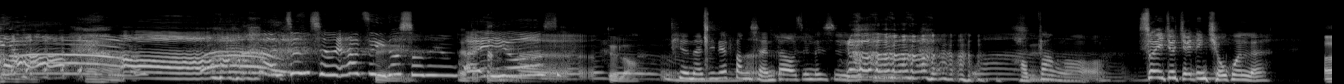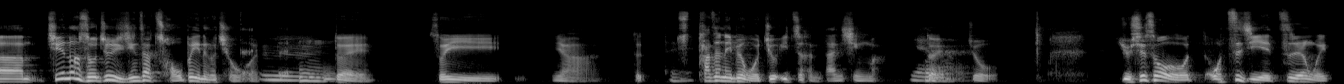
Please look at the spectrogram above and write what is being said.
哦，好真诚哎，他自己都说的样子。哎对呦，对咯。天哪，今天放闪到真的是 好棒哦，所以就决定求婚了。呃，其实那个时候就已经在筹备那个求婚，嗯，对，所以呀，这对，他在那边我就一直很担心嘛。对，就有些时候我我自己也自认为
